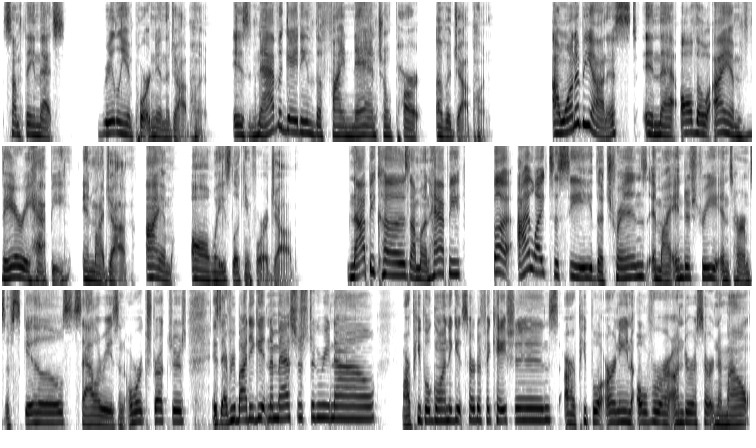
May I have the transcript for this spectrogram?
something that's really important in the job hunt is navigating the financial part of a job hunt. I want to be honest in that although I am very happy in my job, I am always looking for a job. Not because I'm unhappy, but I like to see the trends in my industry in terms of skills, salaries, and org structures. Is everybody getting a master's degree now? Are people going to get certifications? Are people earning over or under a certain amount?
